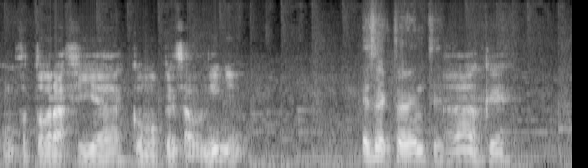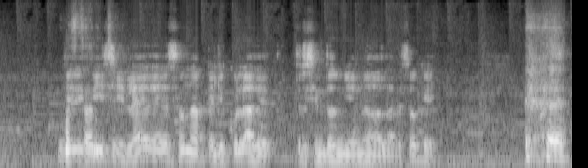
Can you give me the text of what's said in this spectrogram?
con fotografía cómo pensaba un niño. Exactamente. Ah, ok. Bastante. difícil, ¿eh? Es una película de 300 millones de dólares, ok.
